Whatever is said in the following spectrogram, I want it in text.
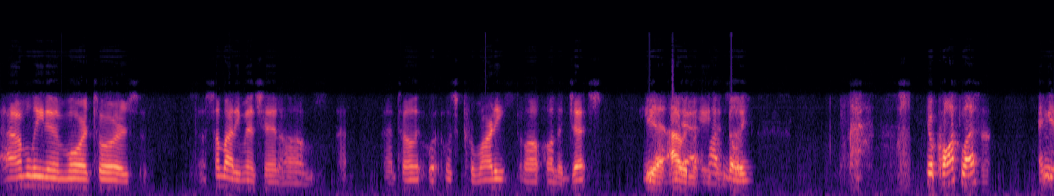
I'm leaning more towards. Somebody mentioned um, Antonio. What was Cromartie on, on the Jets? Yeah, I would. Yeah, possibility. He'll cost less. And Yeah,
